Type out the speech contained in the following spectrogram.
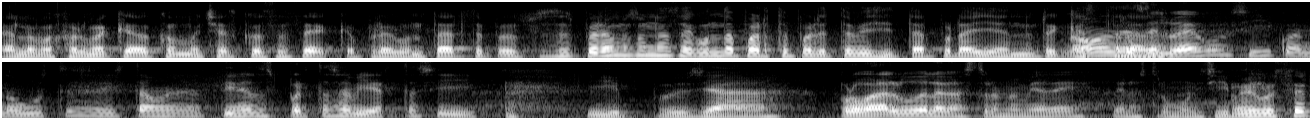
a lo mejor me quedo con muchas cosas de que preguntarte, pero pues esperamos una segunda parte para irte a visitar por allá en Enrique No, Estrada. desde luego, sí, cuando gustes, ahí está, tienes las puertas abiertas y, y pues ya probar algo de la gastronomía de, de nuestro municipio. Me, gusta-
